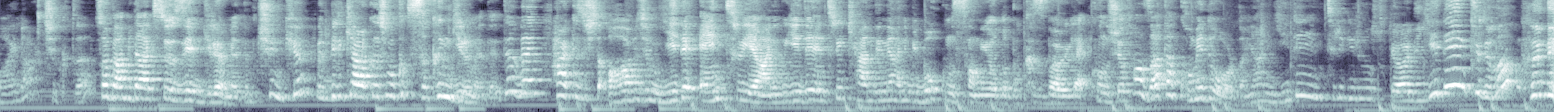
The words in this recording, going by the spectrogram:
olaylar çıktı. Sonra ben bir dahaki sözlüğe giremedim. Çünkü böyle bir iki arkadaşım okudu sakın girme dedi ve herkes işte abicim 7 entry yani bu 7 entry kendini hani bir bok mu sanıyordu bu kız böyle konuşuyor falan. Zaten komedi orada. Yani 7 entry giriyorsun. Yani 7 entry lan. Hani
